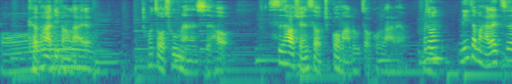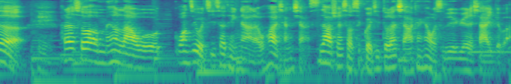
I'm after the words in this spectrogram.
哦，可怕的地方来了！我走出门的时候。四号选手就过马路走过来了，我说你怎么还在这？他就说没有啦，我忘记我机车停哪了。我后来想想，四号选手是诡计多端，想要看看我是不是又约了下一个吧？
